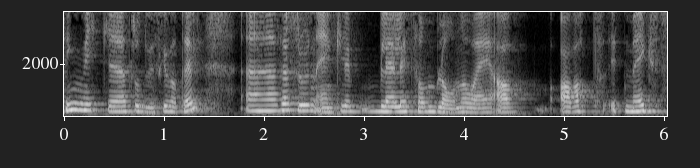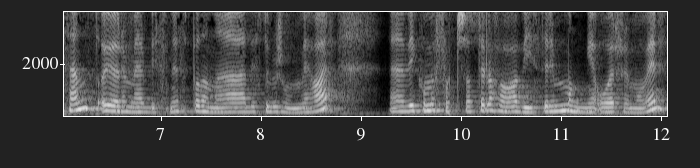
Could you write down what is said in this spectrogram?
ting vi ikke trodde vi skulle få til. Uh, så jeg tror hun egentlig ble litt sånn blown away av, av, at it makes sense å gjøre mer business på denne distribusjonen vi har. Uh, vi kommer fortsatt til å ha aviser i mange år fremover,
